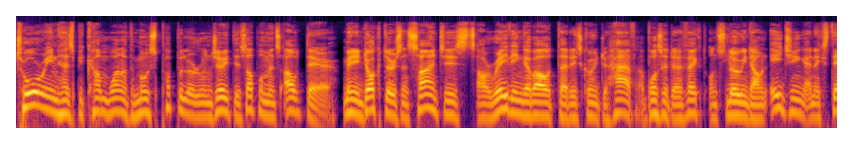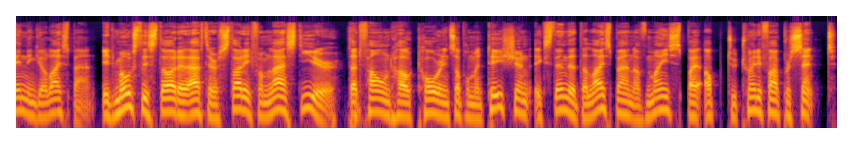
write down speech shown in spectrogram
Taurine has become one of the most popular longevity supplements out there. Many doctors and scientists are raving about that it's going to have a positive effect on slowing down aging and extending your lifespan. It mostly started after a study from last year that found how taurine supplementation extended the lifespan of mice by up to 25%.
